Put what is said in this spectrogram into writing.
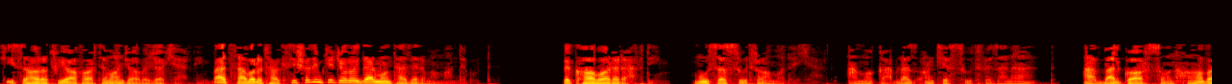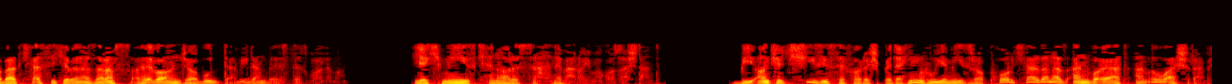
کیسه ها را توی آپارتمان جابجا کردیم. بعد سوار تاکسی شدیم که جلوی در منتظر ما مانده بود. به کاباره رفتیم. موسا سوت را آماده کرد. اما قبل از آنکه سوت بزند، اول گارسون ها و بعد کسی که به نظرم صاحب آنجا بود دویدن به استقبالمان. یک میز کنار صحنه برای ما گذاشتند. بی آنکه چیزی سفارش بدهیم روی میز را پر کردن از انواع اطعمه و اشربه.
